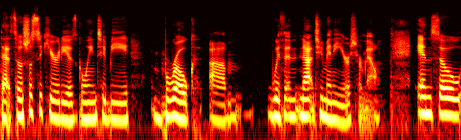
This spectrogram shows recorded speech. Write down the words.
that Social Security is going to be broke um, within not too many years from now. And so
